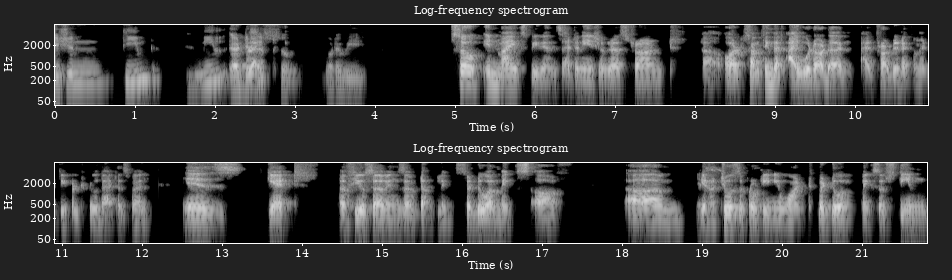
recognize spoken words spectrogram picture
Asian themed meal uh, dishes. Right. So what are we? So, in my experience at an Asian restaurant, uh, or something that I would order, and I'd probably recommend people to do that as well, is get a few servings of dumplings. So, do a mix of, um, you know, choose the protein you want, but do a mix of steamed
